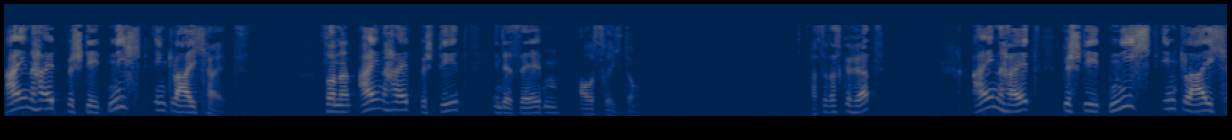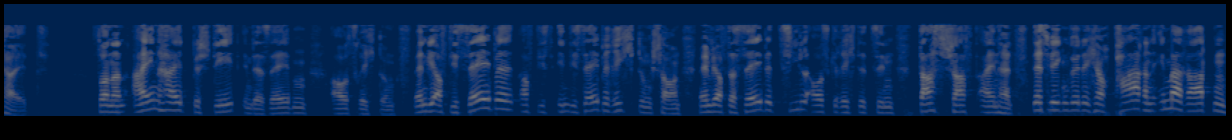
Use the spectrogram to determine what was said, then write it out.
Einheit besteht nicht in Gleichheit, sondern Einheit besteht in derselben Ausrichtung. Hast du das gehört? Einheit besteht nicht in Gleichheit, sondern Einheit besteht in derselben Ausrichtung. Wenn wir auf dieselbe, auf die, in dieselbe Richtung schauen, wenn wir auf dasselbe Ziel ausgerichtet sind, das schafft Einheit. Deswegen würde ich auch Paaren immer raten,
